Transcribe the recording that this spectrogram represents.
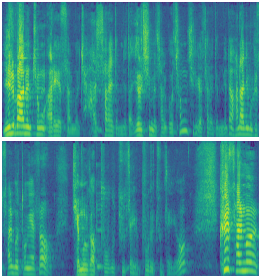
일반은 총 아래의 삶을 잘 살아야 됩니다. 열심히 살고 성실하게 살아야 됩니다. 하나님은 그 삶을 통해서 재물과 부를 주세요. 부를 주세요. 그 삶을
